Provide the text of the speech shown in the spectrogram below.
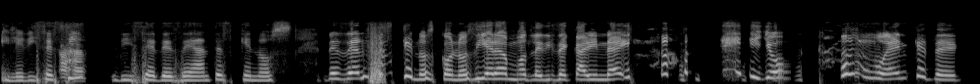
Y le dice, sí, dice, desde antes que nos, desde antes que nos conociéramos, le dice Karina. Y, Y yo, un buen que te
